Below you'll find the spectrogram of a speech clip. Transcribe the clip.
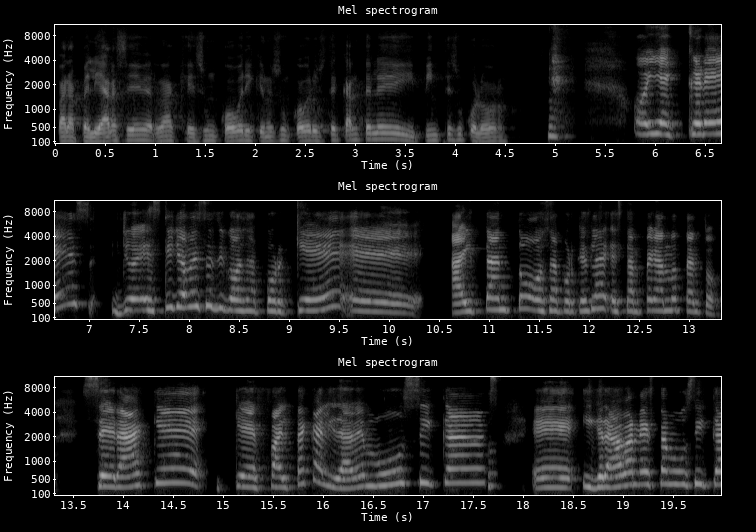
para pelearse, ¿verdad? Que es un cover y que no es un cover. Usted cántele y pinte su color. Oye, ¿crees? Yo, es que yo a veces digo, o sea, ¿por qué eh, hay tanto, o sea, por qué están pegando tanto? ¿Será que, falta calidad de música? Eh, y graban esta música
